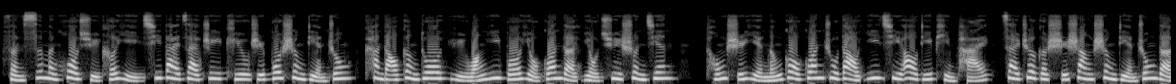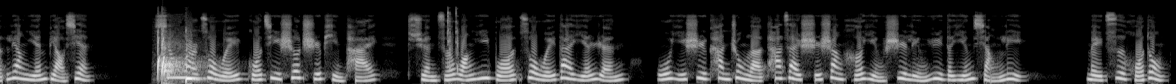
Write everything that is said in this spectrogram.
粉丝们或许可以期待在 GQ 直播盛典中看到更多与王一博有关的有趣瞬间，同时也能够关注到一汽奥迪品牌在这个时尚盛典中的亮眼表现。香奈儿作为国际奢侈品牌，选择王一博作为代言人，无疑是看中了他在时尚和影视领域的影响力。每次活动，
